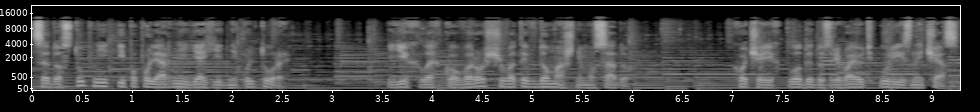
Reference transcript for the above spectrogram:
це доступні і популярні ягідні культури. Їх легко вирощувати в домашньому саду. Хоча їх плоди дозрівають у різний час,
